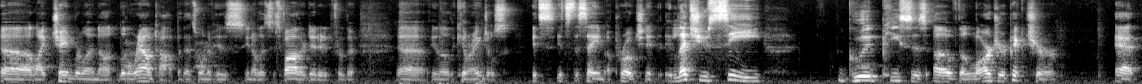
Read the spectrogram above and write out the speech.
uh, like Chamberlain on Little Round Top, but that's one of his. You know, that's his father did it for the, uh, you know, the Killer Angels. It's it's the same approach, and it, it lets you see good pieces of the larger picture at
